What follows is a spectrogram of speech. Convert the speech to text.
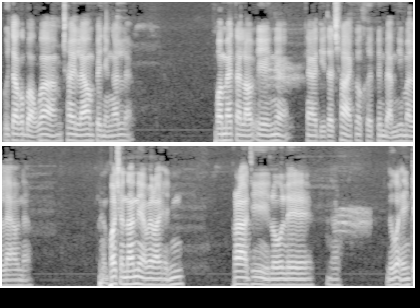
พระเจ้าก็บอกว่าใช่แล้วมันเป็นอย่างนั้นแหละเพราะแม้แต่เราเองเนี่ย ในอดีตชาติก็เคยเป็นแบบนี้มาแล้วนะ เพราะฉะนั้นเนี่ยเวลาเห็นพระที่โลเลนะหรือว่าเห็นแก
